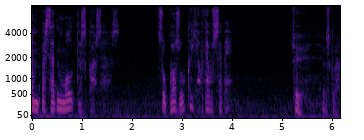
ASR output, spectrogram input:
Han passat moltes coses. Suposo que ja ho deus saber. Sí, és clar.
